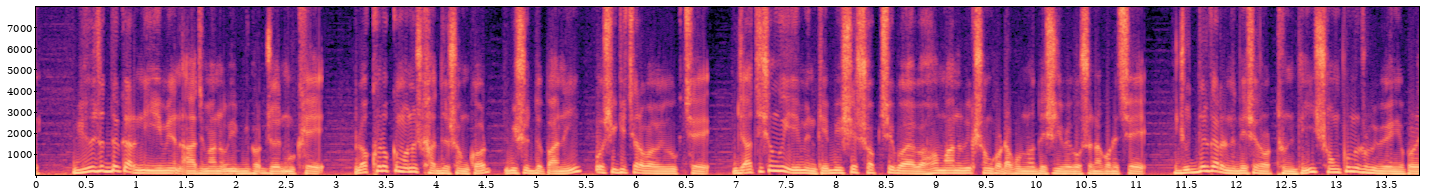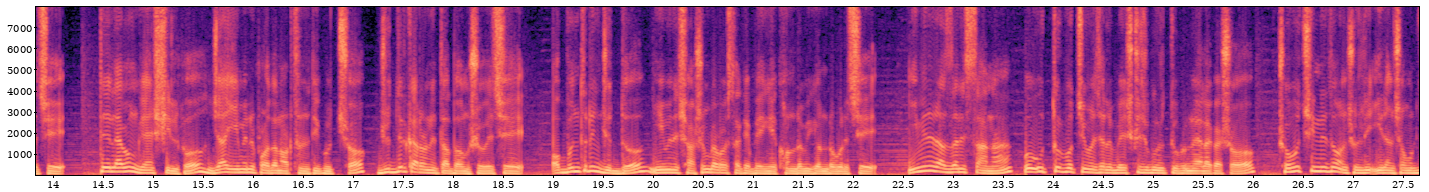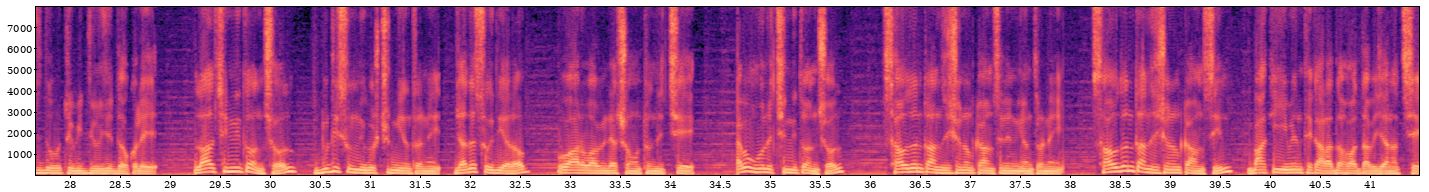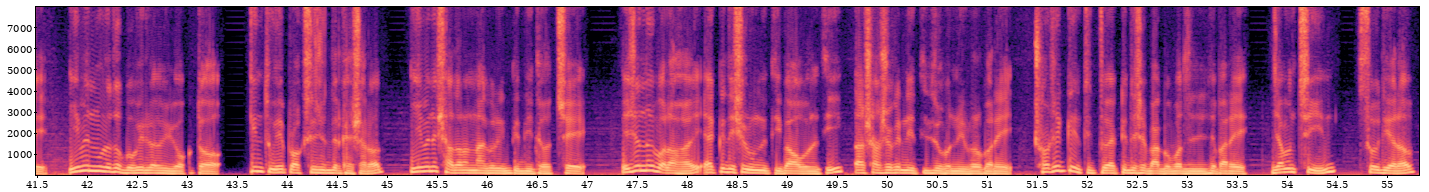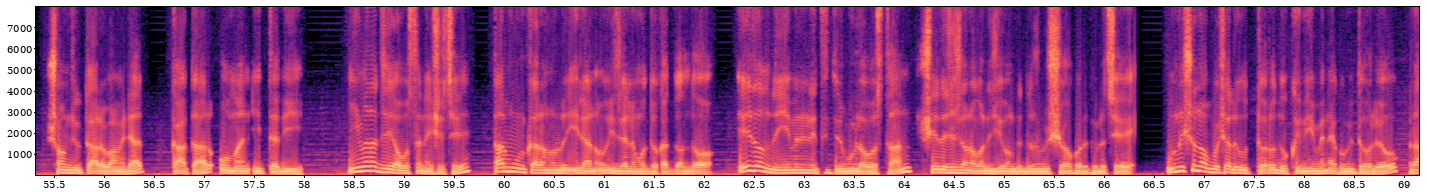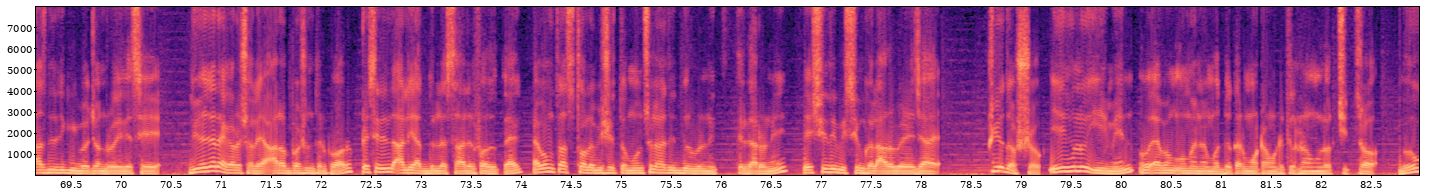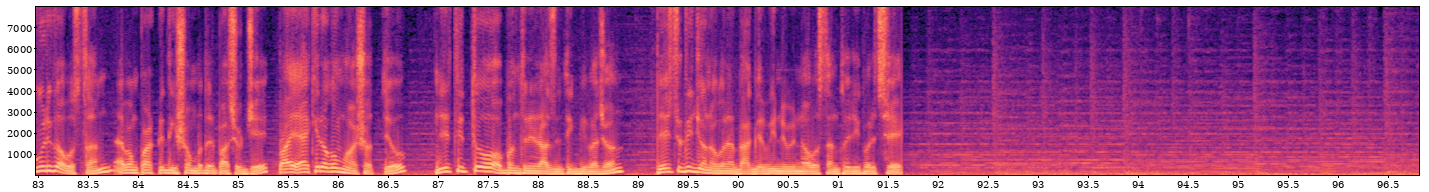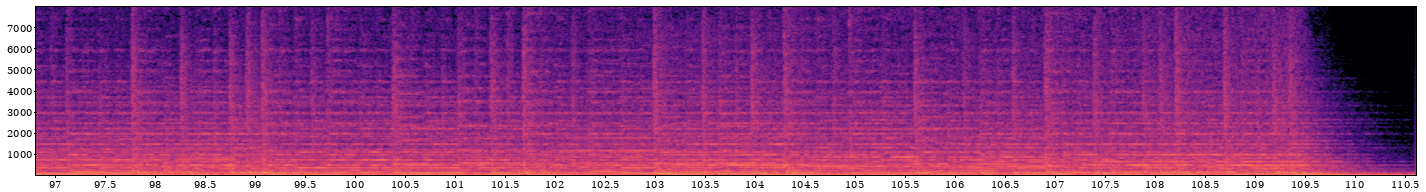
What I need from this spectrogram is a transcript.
গৃহযুদ্ধের কারণে ইয়েমেন আজ মানবিক বিপর্যয়ের মুখে। লক্ষ লক্ষ মানুষ খাদ্য সংকট, বিশুদ্ধ পানি ও চিকিৎসার অভাবে ভুগছে। জাতিসংঘ ইয়েমেনকে বিশ্বের সবচেয়ে ভয়াবহ মানবিক সংকটাপূর্ণ দেশ হিসেবে ঘোষণা করেছে। যুদ্ধের কারণে দেশের অর্থনীতি সম্পূর্ণরূপে ভেঙে পড়েছে। তেল এবং গ্যাস শিল্প, যা ইয়েমেনের প্রধান অর্থনৈতিক উৎস, যুদ্ধের কারণে তা ধ্বংস হয়েছে। অভ্যন্তরীণ যুদ্ধ ইয়েমেনের শাসন ব্যবস্থাকে ভেঙে খণ্ডবিখণ্ড করেছে। ইয়েমেনের রাজধানী সানা ও উত্তর পশ্চিমাঞ্চলের বেশ কিছু গুরুত্বপূর্ণ এলাকা সহ সবুজ চিহ্নিত অঞ্চলটি ইরান সমর্থিত হুতি বিদ্রোহীদের দখলে লাল চিহ্নিত অঞ্চল, দুটি সুন্নি গোষ্ঠীর নিয়ন্ত্রণে, যাদের সৌদি আরব ও আরব আমিরাত সমর্থন দিচ্ছে এবং হলে চিহ্নিত অঞ্চল। সাউদার্ন ট্রানজিশনাল কাউন্সিলের নিয়ন্ত্রণে সাউদার্ন ট্রানজিশনাল কাউন্সিল বাকি ইমেন থেকে আলাদা হওয়ার দাবি জানাচ্ছে। ইমেন মূলত গভীরভাবে বিভক্ত, কিন্তু এই প্রক্সি যুদ্ধের খেসারত ইয়েমেনের সাধারণ নাগরিকদের দিতে হচ্ছে। এজন্যই বলা হয় একটি দেশের উন্নতি বা অবনতি তার শাসকের নেতৃত্বের উপর নির্ভর করে। সঠিক নেতৃত্ব একটি দেশের ভাগ্য বদলে দিতে পারে, যেমন চীন, সৌদি আরব, সংযুক্ত আরব আমিরাত, কাতার, ওমান ইত্যাদি। ইয়েমেনের যে অবস্থানে এসেছে, তার মূল কারণ হলো ইরান ও ইসরায়েলের মধ্যকার দ্বন্দ্ব। এই দ্বন্দ্ব ইয়েমেনের নেতৃত্বের ভুল অবস্থান, সে দেশের জনগণের জীবনকে দুর্বিষহ করে তুলেছে। উনিশশো নব্বই সালে উত্তর ও দক্ষিণ ইয়েমেন একত্রিত হলেও রাজনৈতিক বিভাজন রয়ে গেছে। দুই হাজার এগারো সালে আরব বসন্তের পর প্রেসিডেন্ট আলী আবদুল্লাহ সালের পদত্যাগ এবং তার স্থলভিষিক্ত মনসুর হাতির দুর্বল নেতৃত্বের কারণে দেশটিতে বিশৃঙ্খলা আরও বেড়ে যায়। প্রিয় দর্শক, এই হলো ইয়েমেন ও এবং ওমানের মধ্যকার মোটামুটি তুলনামূলক চিত্র। ভৌগোলিক অবস্থান এবং প্রাকৃতিক সম্পদের প্রাচুর্যে প্রায় একই রকম হওয়া সত্ত্বেও নেতৃত্ব ও অভ্যন্তরীণ রাজনৈতিক বিভাজন দেশ দুটির জনগণের ভাগ্যের ভিন্ন ভিন্ন অবস্থান তৈরি করেছে।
